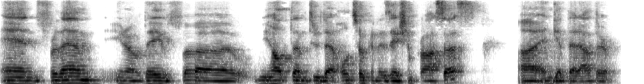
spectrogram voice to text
And for them, you know, they've uh, we helped them through that whole tokenization process uh, and get that out there.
